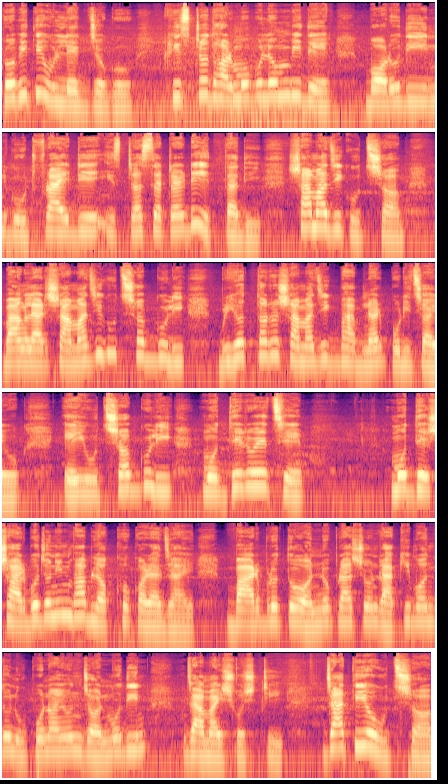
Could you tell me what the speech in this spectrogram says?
প্রভৃতি উল্লেখযোগ্য। খ্রিস্ট ধর্মাবলম্বীদের বড়দিন, গুড ফ্রাইডে, ইস্টার স্যাটারডে ইত্যাদি। সামাজিক উৎসব। বাংলার সামাজিক উৎসবগুলি বৃহত্তর সামাজিক ভাবনার পরিচায়ক। এই উৎসবগুলি মধ্যে রয়েছে মধ্যে সার্বজনীন ভাব লক্ষ্য করা যায়। বারব্রত, অন্নপ্রাশন, রাখিবন্ধন, উপনয়ন, জন্মদিন, জামাই ষষ্ঠী, জাতীয় উৎসব।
